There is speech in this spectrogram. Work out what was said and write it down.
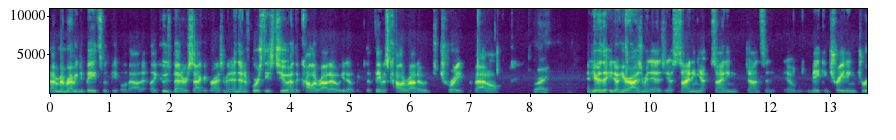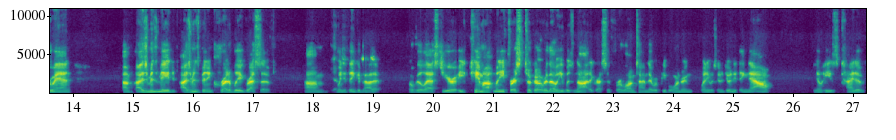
I remember having debates with people about it, like who's better, Sakic or Yzerman. And then of course these two had the Colorado, you know, the, the famous Colorado Detroit battle. Right. And here that you know, here Yzerman is, you know, signing signing Johnson, you know, making trading Drouin. Um, Yzerman's made Yzerman's been incredibly aggressive. Um, Yes. When you think about it, over the last year, he came out when he first took over. Though he was not aggressive for a long time. There were people wondering when he was going to do anything. Now, you know, he's kind of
